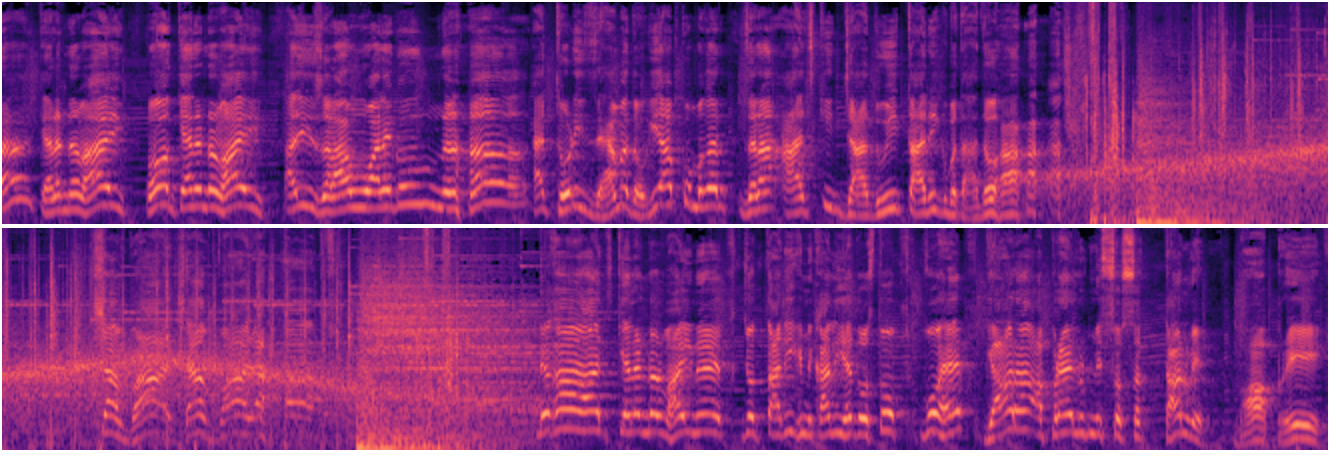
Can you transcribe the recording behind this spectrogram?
है? कैलेंडर भाई। ओ कैलेंडर भाई अजी सलाम वालेकुम। हाँ, थोड़ी जहमत होगी आपको मगर जरा आज की जादुई तारीख बता दो। हाँ। शाबाश शाबाश देखा, आज कैलेंडर भाई ने जो तारीख निकाली है दोस्तों, वो है 11 अप्रैल उन्नीस बाप रे,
